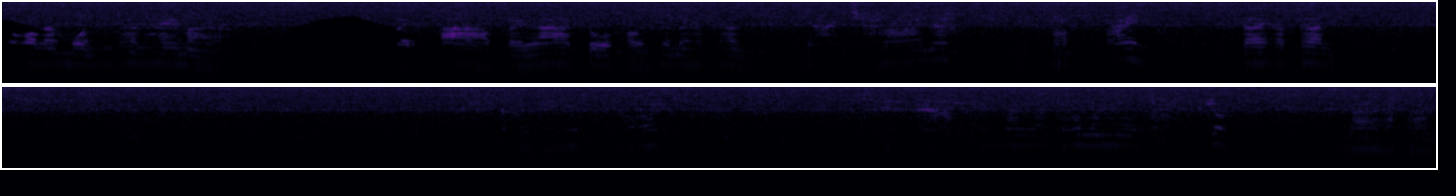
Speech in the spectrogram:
ต้องเอาน้ำมนต์ที่ท่านให้มาไปอาบไปล่าตัวเขาใช่ไหมครับท่าน อย่าช้านะให้ขับไปได้ครับท่านข้าเรียบร้อยให้อาบให้มันละทนโมสามจบได้ครับท่าน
